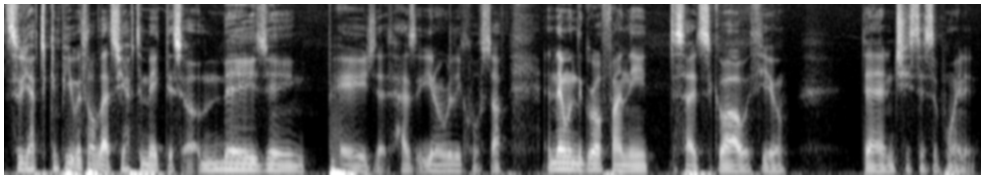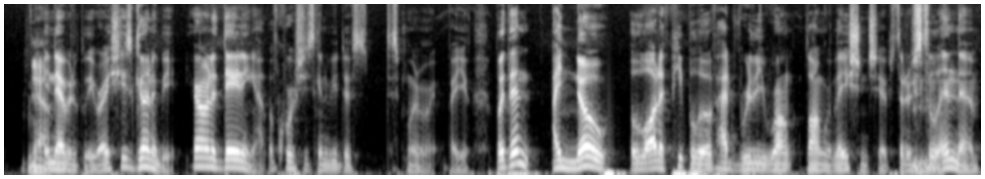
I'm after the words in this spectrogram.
so you have to compete with all that. So you have to make this amazing page that has, you know, really cool stuff. And then when the girl finally decides to go out with you, then she's disappointed Yeah. inevitably, right? She's gonna be. You're on a dating app, of course she's gonna be dis- disappointed by you. But then I know a lot of people who have had really wrong, long relationships that are still Mhm. in them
